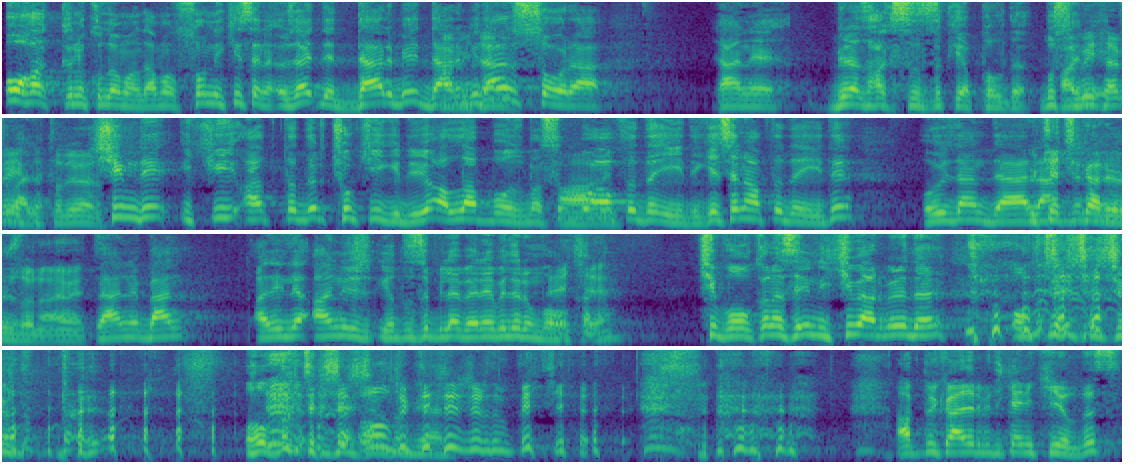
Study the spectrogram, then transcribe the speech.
O hakkını kullanmadı ama son iki sene özellikle derbi, derbiden canım. sonra yani biraz haksızlık yapıldı bu Tabii, sene tabii, itibariyle. katılıyorum. Şimdi iki haftadır çok iyi gidiyor. Allah bozmasın. Bu Amin. hafta da iyiydi. Geçen hafta da iyiydi. O yüzden değerlendirmeyi... Üçe çıkarıyoruz onu evet. Yani ben Ali ile aynı yıldızı bile verebilirim Volkan'a. Peki. Ki Volkan'a senin iki vermeni de oldukça şaşırdım. oldukça şaşırdım Oldukça yani. şaşırdım peki. Abdülkadir Bitiken 2 yıldız.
